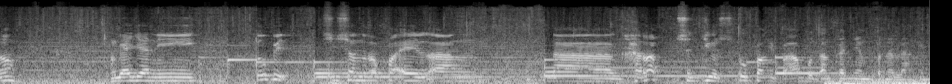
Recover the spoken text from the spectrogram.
no? Gaya ni Tupit, si San Rafael ang nagharap sa Diyos upang ipaabot ang kanyang panalangin.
